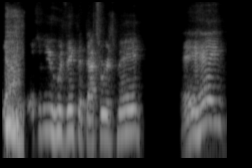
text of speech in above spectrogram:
Yeah. Those of you who think that that's where it's made, hey, hey.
